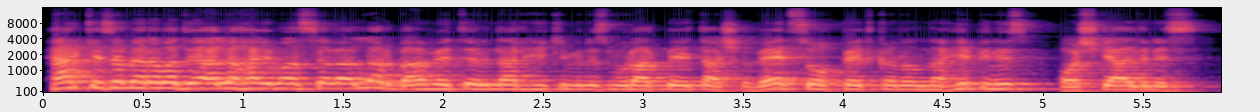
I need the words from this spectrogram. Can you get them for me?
Herkese merhaba değerli hayvanseverler. Ben veteriner hekiminiz Murat Beytaş. Vet Sohbet kanalına hepiniz hoş geldiniz.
